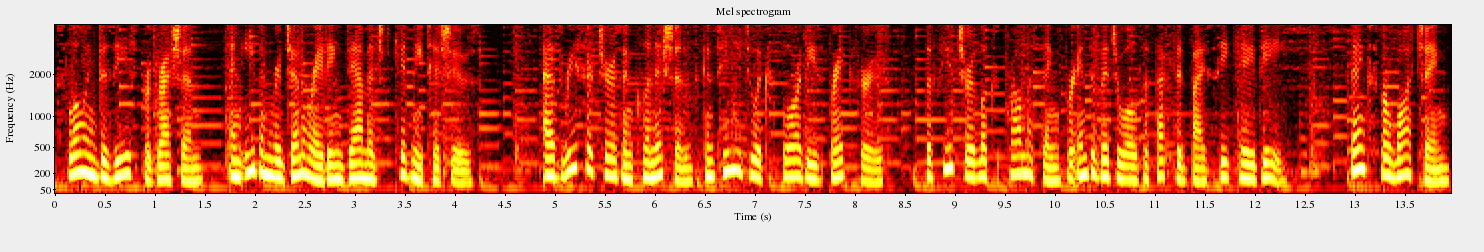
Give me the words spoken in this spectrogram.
slowing disease progression, and even regenerating damaged kidney tissues. As researchers and clinicians continue to explore these breakthroughs, the future looks promising for individuals affected by CKD. Thanks for watching.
